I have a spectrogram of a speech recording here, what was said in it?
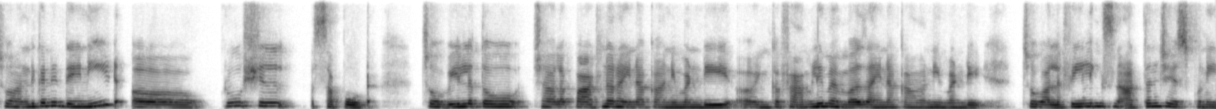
సో, అందుకని they need crucial support. So, వీళ్ళతో చాలా పార్ట్నర్ అయినా కానివ్వండి, uh, ఇంకా ఫ్యామిలీ మెంబర్స్ అయినా కానివ్వండి, సో, వాళ్ళ ఫీలింగ్స్‌ని అర్థం చేసుకుని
